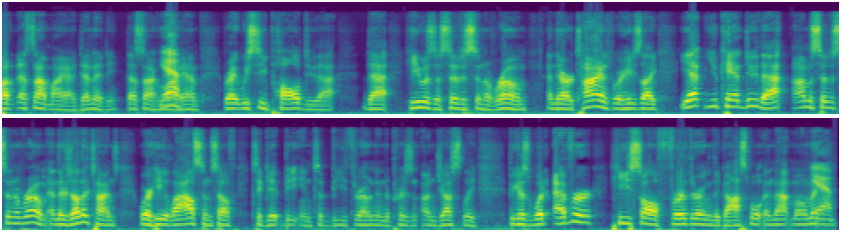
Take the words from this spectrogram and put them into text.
But that's not my identity. That's not who Yeah. I am. Right? We see Paul do that. That he was a citizen of Rome, and there are times where he's like, "Yep, you can't do that. I'm a citizen of Rome." And there's other times where he allows himself to get beaten, to be thrown into prison unjustly, because whatever he saw furthering the gospel in that moment, Yeah.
